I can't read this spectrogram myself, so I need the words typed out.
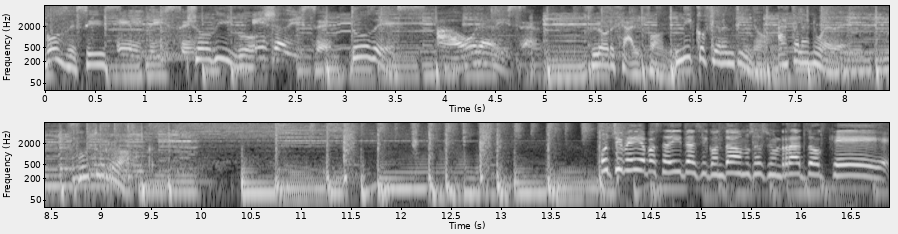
Vos decís, Él dice. yo digo, Ella dice. todes. Ahora dicen. Flor Halfon, Nico Fiorentino, hasta las 9. Futurock. Ocho y media pasaditas y contábamos hace un rato que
